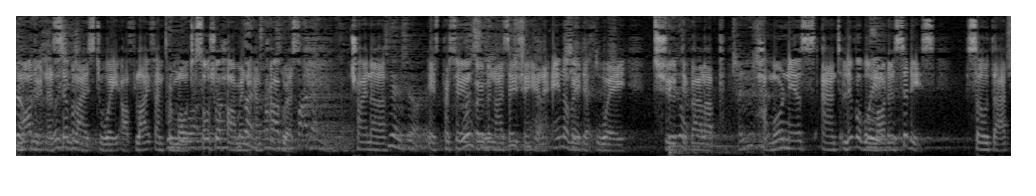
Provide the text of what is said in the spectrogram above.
a modern and civilized way of life and promote social harmony and progress. China is pursuing urbanization in an innovative way to develop harmonious and livable modern cities so that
